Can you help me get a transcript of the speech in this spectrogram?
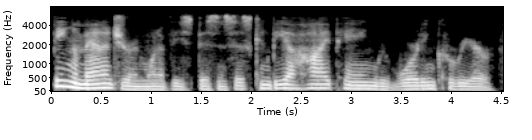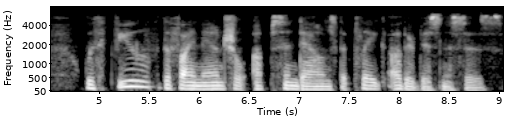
Being a manager in one of these businesses can be a high-paying, rewarding career with few of the financial ups and downs that plague other businesses.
